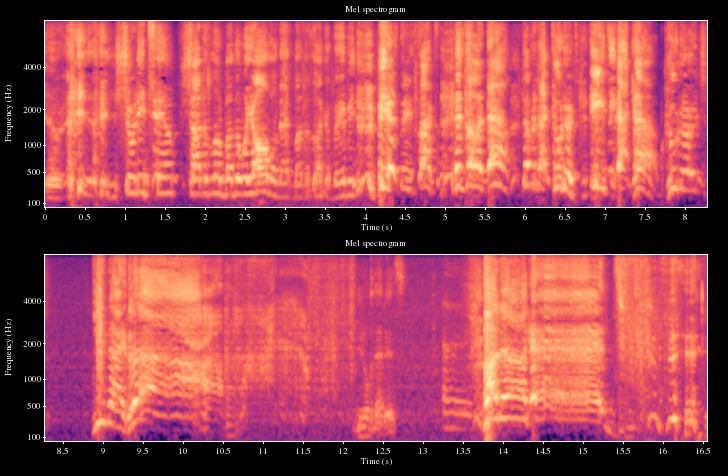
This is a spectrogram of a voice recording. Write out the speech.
Shorty Tim, shout out to little brother. We all on that motherfucker, baby. PS3 sucks. It's going down. www.cooners, easy.com. Cooners, unite. Ah! You know what that is? Uh.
